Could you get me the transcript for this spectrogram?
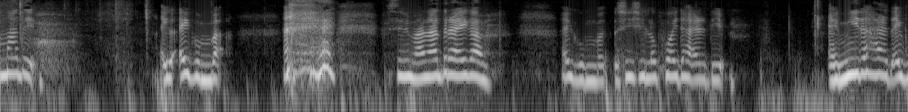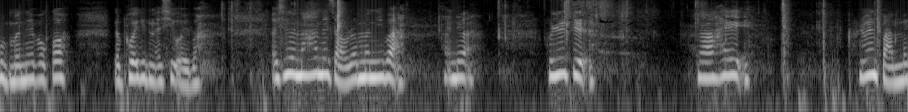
妈的！哎哎滚吧！是曼阿德来干，哎滚吧！是是老婆子害的。哎米的害的，哎滚吧！那婆婆老婆子那谁会吧？阿叔那哈那早了嘛你吧？那哈，我就是那还那边办嘛？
